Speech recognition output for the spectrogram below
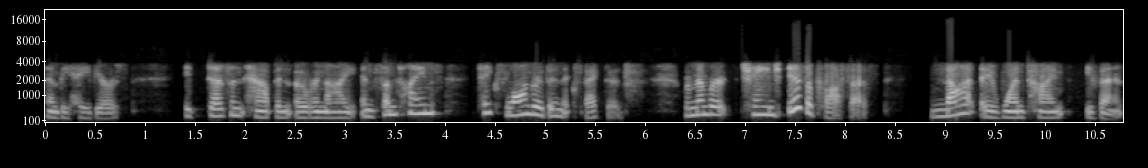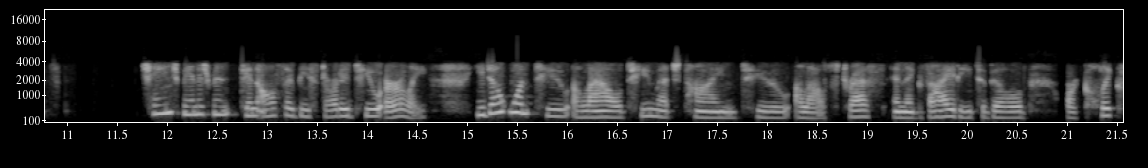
and behaviors. It doesn't happen overnight and sometimes takes longer than expected. Remember, change is a process not a one time event. Change management can also be started too early. You don't want to allow too much time to allow stress and anxiety to build or cliques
